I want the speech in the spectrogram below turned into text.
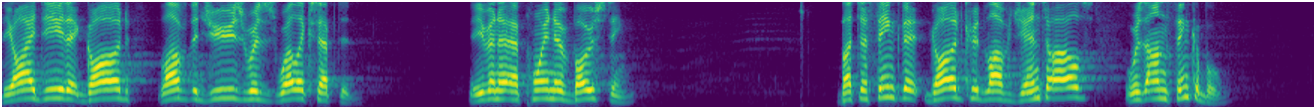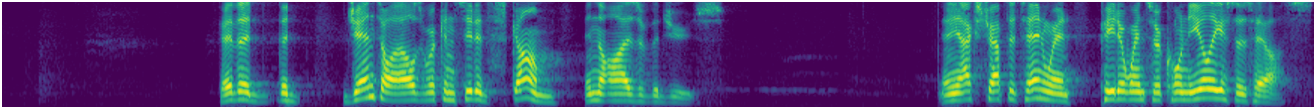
The idea that God loved the Jews was well accepted even at a point of boasting. But to think that God could love Gentiles was unthinkable. Okay, the, the Gentiles were considered scum in the eyes of the Jews. In Acts chapter 10, when Peter went to Cornelius' house,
